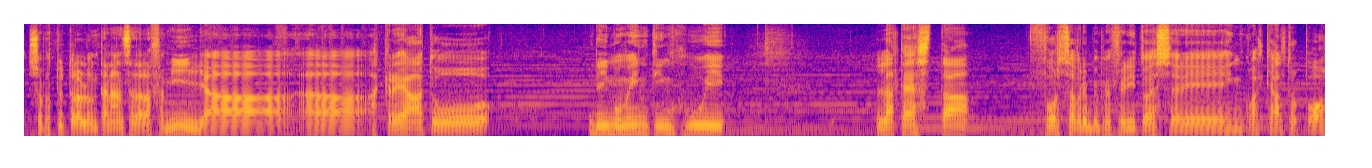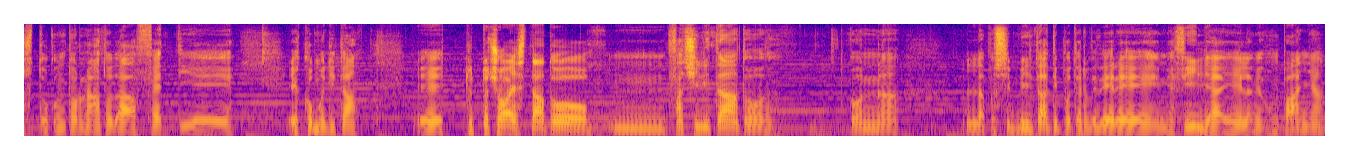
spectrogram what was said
Soprattutto la lontananza dalla famiglia ha, ha creato dei momenti in cui la testa forse avrebbe preferito essere in qualche altro posto contornato da affetti e, e comodità. E tutto ciò è stato mh, facilitato con la possibilità di poter vedere mia figlia e la mia compagna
